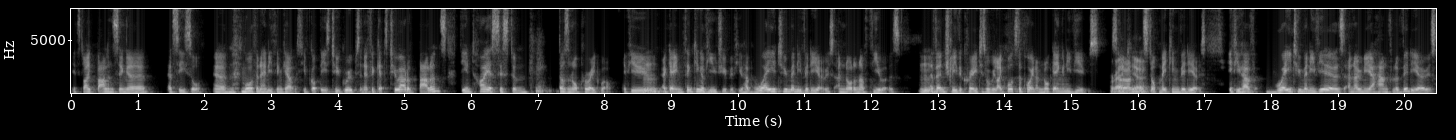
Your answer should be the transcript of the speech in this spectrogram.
it's like balancing a a seesaw um, more than anything else. You've got these two groups, and if it gets too out of balance, the entire system doesn't operate well. If you, Mm. again, thinking of YouTube, if you have way too many videos and not enough viewers, Mm. eventually the creators will be like, "What's the point? I'm not getting any views, so I'm yeah. going to stop making videos." If you have way too many viewers and only a handful of videos,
